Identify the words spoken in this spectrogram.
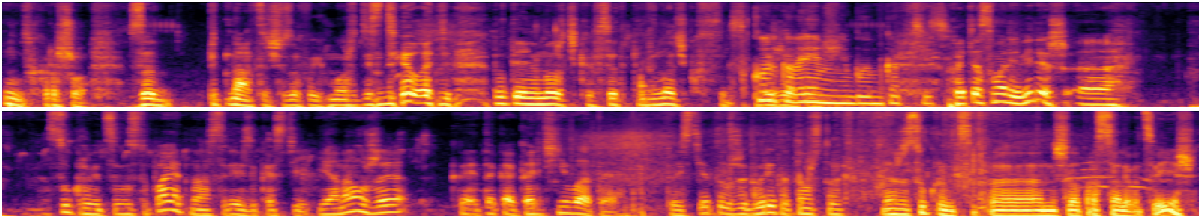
ну, хорошо, за 15 часов вы их можете сделать. Тут я немножечко все-таки немножечко... Сколько лучше. времени будем коптить? Хотя, смотри, видишь, э, сукровица выступает на срезе костей, и она уже ка- такая коричневатая. То есть это уже говорит о том, что даже сукровица э, начала просаливаться, видишь?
